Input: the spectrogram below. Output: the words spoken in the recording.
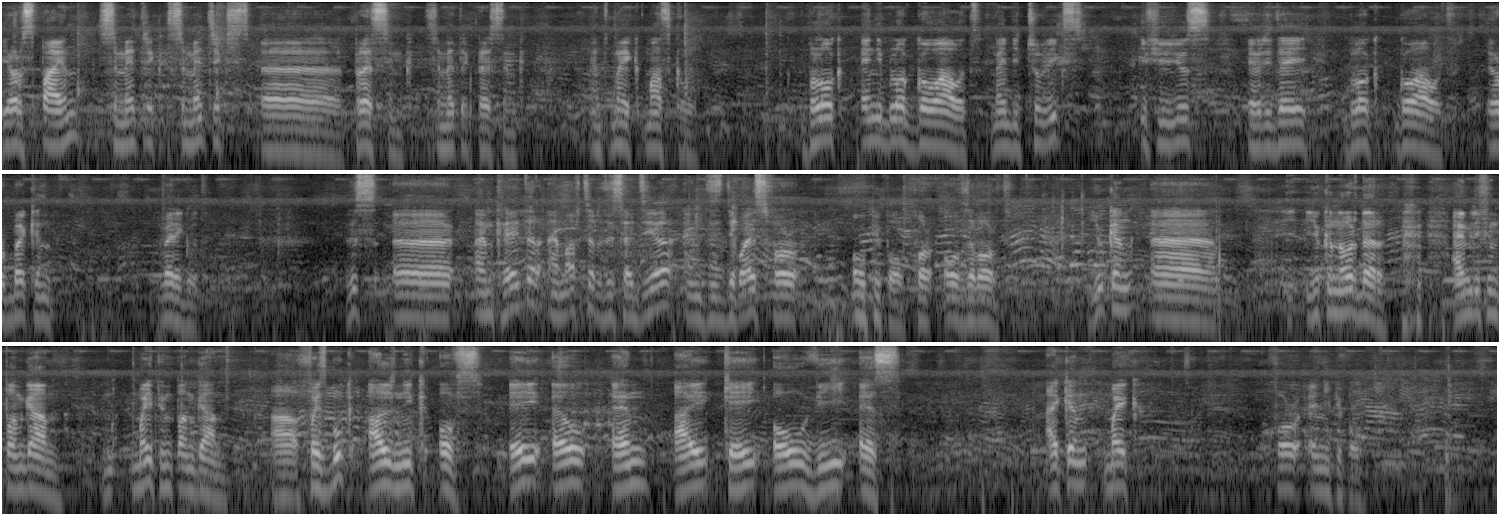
your spine symmetric symmetric uh, pressing symmetric pressing and make muscle block any block go out maybe two weeks if you use every day block go out your back and very good this uh, I'm creator I'm after this idea and this device for all people for all the world. You can uh, you can order. I'm live in Phangan made in Phangan. Uh, Facebook Alnik Ovs. A L N I K O V S. I can make for any people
